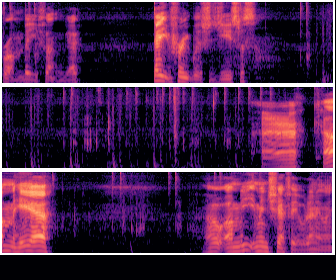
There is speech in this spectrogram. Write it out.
rotten beef. That can go. Date fruit, which is useless. Uh, come here. Oh, I'll meet him in Sheffield anyway.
